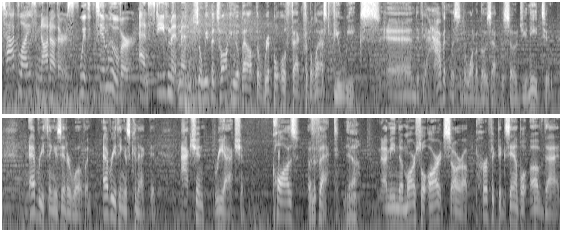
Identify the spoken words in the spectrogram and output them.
Attack Life, Not Others with Tim Hoover and Steve Mittman. So, we've been talking about the ripple effect for the last few weeks. And if you haven't listened to one of those episodes, you need to. Everything is interwoven, everything is connected. Action, reaction, cause, effect. Yeah. I mean, the martial arts are a perfect example of that.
